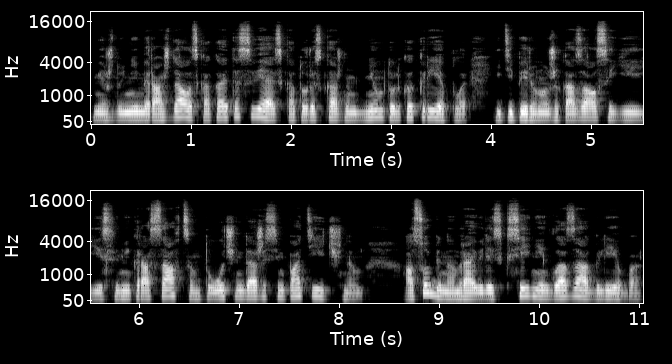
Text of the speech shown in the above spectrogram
Между ними рождалась какая-то связь, которая с каждым днем только крепла, и теперь он уже казался ей, если не красавцем, то очень даже симпатичным. Особенно нравились Ксении глаза Глеба.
